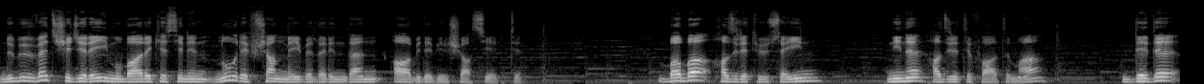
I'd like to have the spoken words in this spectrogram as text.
nübüvvet şecere-i mübarekesinin nur efşan meyvelerinden abide bir şahsiyetti. Baba Hazreti Hüseyin, nine Hazreti Fatıma, dede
